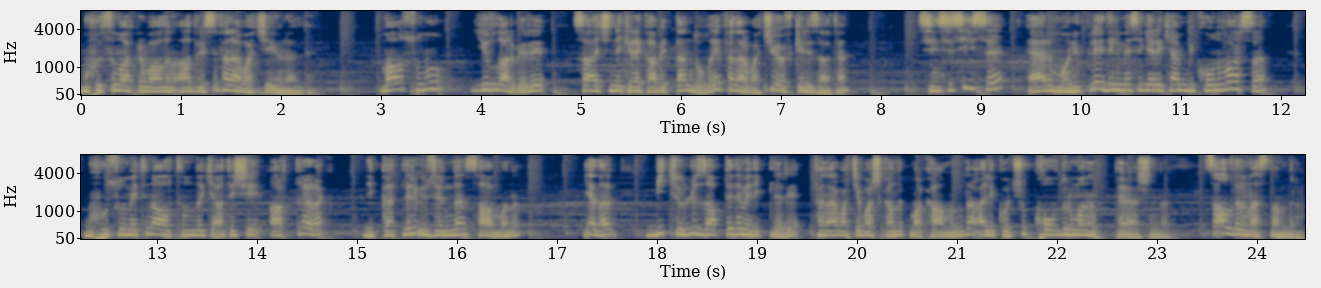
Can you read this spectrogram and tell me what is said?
bu hısım akrabalığın adresi Fenerbahçe'ye yöneldi. Masum'u yıllar beri saha içindeki rekabetten dolayı Fenerbahçe öfkeli zaten. Sinsisi ise eğer manipüle edilmesi gereken bir konu varsa bu husumetin altındaki ateşi arttırarak dikkatleri üzerinden savmanın ya da bir türlü zapt edemedikleri Fenerbahçe başkanlık makamında Ali Koç'u kovdurmanın telaşında. Saldırın aslanlarım.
